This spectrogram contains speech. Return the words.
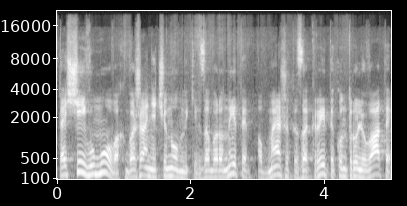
та ще й в умовах бажання чиновників заборонити, обмежити, закрити, контролювати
